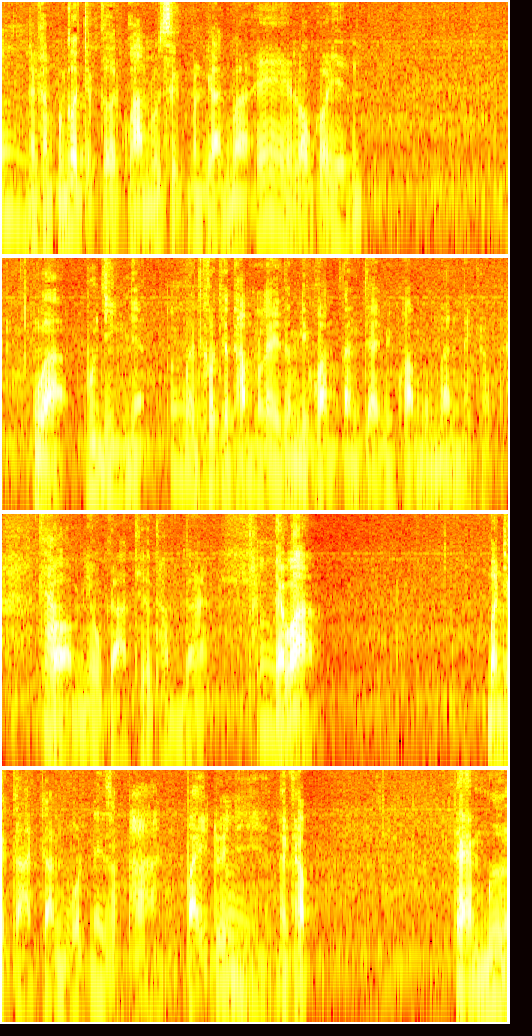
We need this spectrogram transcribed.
อืมนะครับมันก็จะเกิดความรู้สึกเหมือนกันว่า เออเราก็เห็น ว่าผู้หญิงเนี่ยอืมเมื่อเขาจะทำอะไรต้องมีความตั้งใจมีความมุ่งมั่นนะครับค่ะก็มีโอกาสที่จะทำได้อืมแต่ว่าบรรยากาศการโหวตในสภาเนี่ยไปด้วยดีนะครับ แต่เมื่อ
